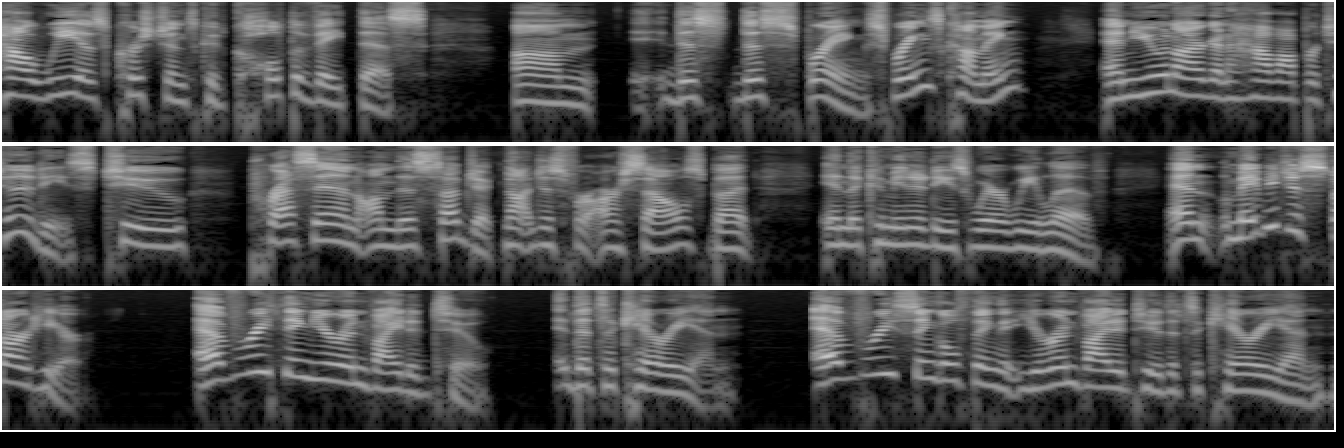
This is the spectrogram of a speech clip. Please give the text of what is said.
how we as Christians could cultivate this um, this this spring. Spring's coming, and you and I are going to have opportunities to press in on this subject, not just for ourselves, but in the communities where we live. And maybe just start here. Everything you're invited to that's a carry in, every single thing that you're invited to that's a carry in,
